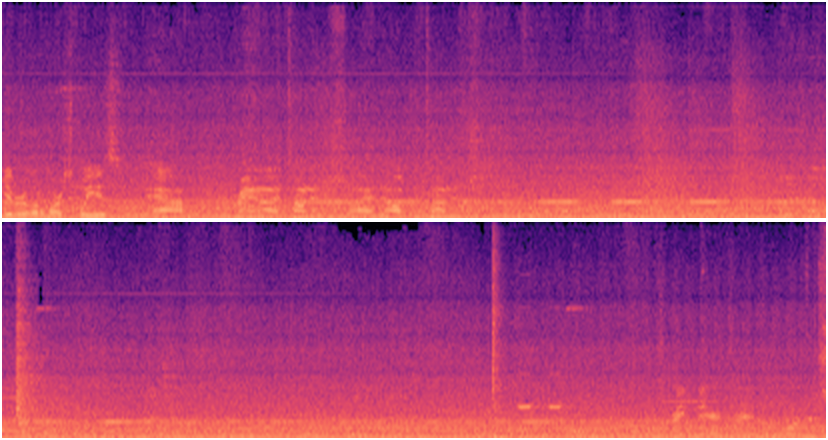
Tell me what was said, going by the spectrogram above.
Give her a little more squeeze. Yeah. It ran out of tonnage, so I had to up the tonnage. Right there, it's right at the borders.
